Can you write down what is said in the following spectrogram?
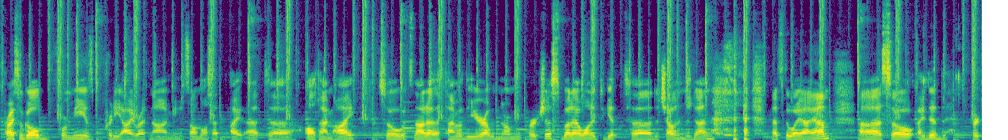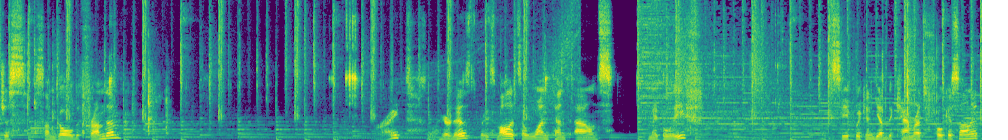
price of gold for me is pretty high right now. I mean, it's almost at, at uh, all-time high. So it's not a time of the year I would normally purchase, but I wanted to get uh, the challenge done. That's the way I am. Uh, so I did purchase some gold from them. Right. So here it is, pretty small. It's a 1 10th ounce maple leaf. Let's see if we can get the camera to focus on it.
